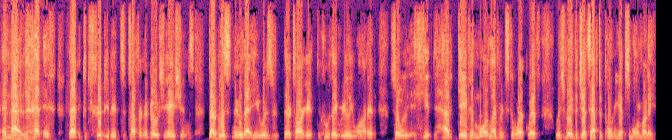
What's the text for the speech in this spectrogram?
and that that that contributed to tougher negotiations. Douglas knew that he was their target, who they really wanted, so he had gave him more leverage to work with, which made the Jets have to pony up some more money.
